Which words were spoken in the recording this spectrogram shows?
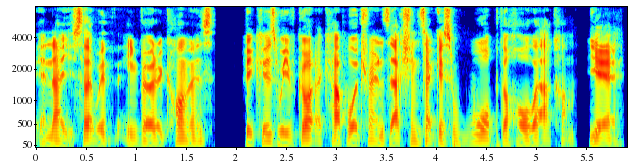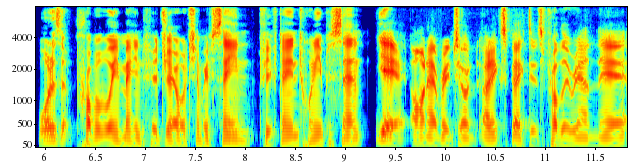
And I say that with inverted commas because we've got a couple of transactions that just warp the whole outcome. Yeah. What does it probably mean for Geraldton? We've seen 15, 20%. Yeah, on average, I'd, I'd, expect it's probably around there.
